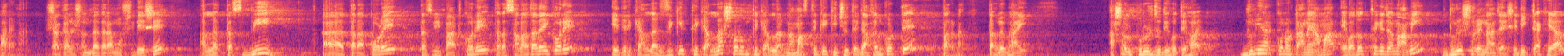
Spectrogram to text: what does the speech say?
পারে না। সকালে সন্ধ্যা তারা মসজিদে এসে আল্লাহ তাসবিহ তারা পড়ে, তাসবিহ পাঠ করে, তারা সালাত আদায় করে, এদেরকে আল্লাহর জিকির থেকে আল্লাহ স্মরণ থেকে, আল্লাহর নামাজ থেকে কিছুতে গাফেল করতে পারে না। তাহলে ভাই, আসল পুরুষ যদি হতে হয়, দুনিয়ার কোনো টানে আমার এবাদত থেকে যেন আমি দূরে সরে না যাই, সেদিকটা খেয়াল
